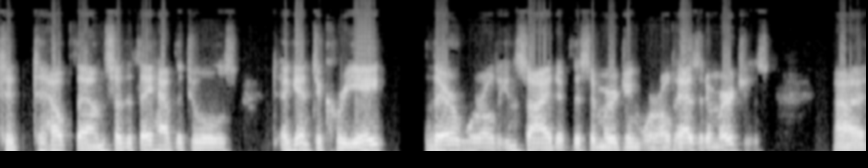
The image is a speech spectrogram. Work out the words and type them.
to, to help them so that they have the tools again to create their world inside of this emerging world as it emerges. Uh,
